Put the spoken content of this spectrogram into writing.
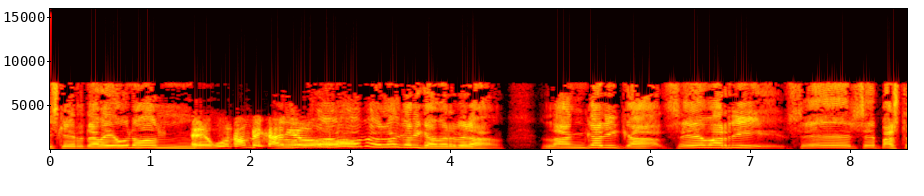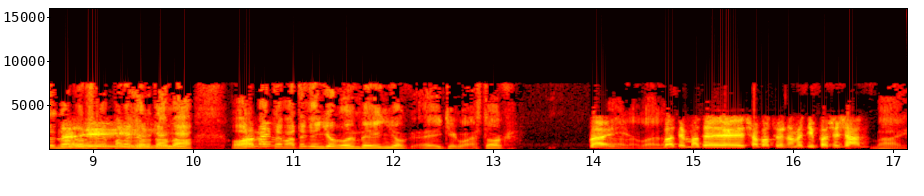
Artean Bizkerta egunon. Egunon, bekario. Oh, langarika, berbera. Langarika, ze barri, ze, ze pastetako, ze Bai. parajertan ba. Hor bat ematekin joko, egin behin jok, eitxeko aztok. Bai, bate, bate zapatzuen ametik pasesan, Bai.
